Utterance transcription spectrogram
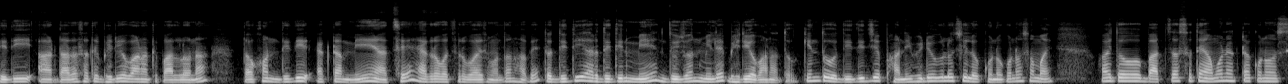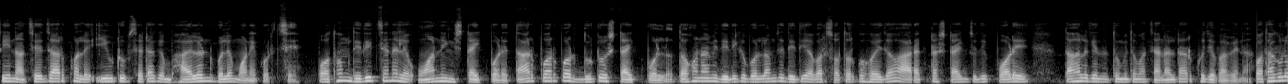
দিদি আর দাদার সাথে ভিডিও বানাতে পারল না তখন দিদির একটা মেয়ে আছে, এগারো বছর বয়স মতন হবে। তো দিদি আর দিদির মেয়ে দুজন মিলে ভিডিও বানাতো। কিন্তু দিদির যে ফানি ভিডিওগুলো ছিল কোনো কোনো সময়, হয়তো বাচ্চার সাথে এমন একটা কোনো সিন আছে যার ফলে ইউটিউব সেটাকে ভায়োলেন্ট বলে মনে করছে। প্রথম দিদির চ্যানেলে ওয়ার্নিং স্ট্রাইক পড়ে, তারপর পর দুটো স্ট্রাইক পড়ল। তখন আমি দিদিকে বললাম যে, দিদি, আবার সতর্ক হয়ে যাও। আর একটা স্ট্রাইক যদি পড়ে, তাহলে কিন্তু তুমি তোমার চ্যানেলটা আর খুঁজে পাবে না। কথাগুলো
